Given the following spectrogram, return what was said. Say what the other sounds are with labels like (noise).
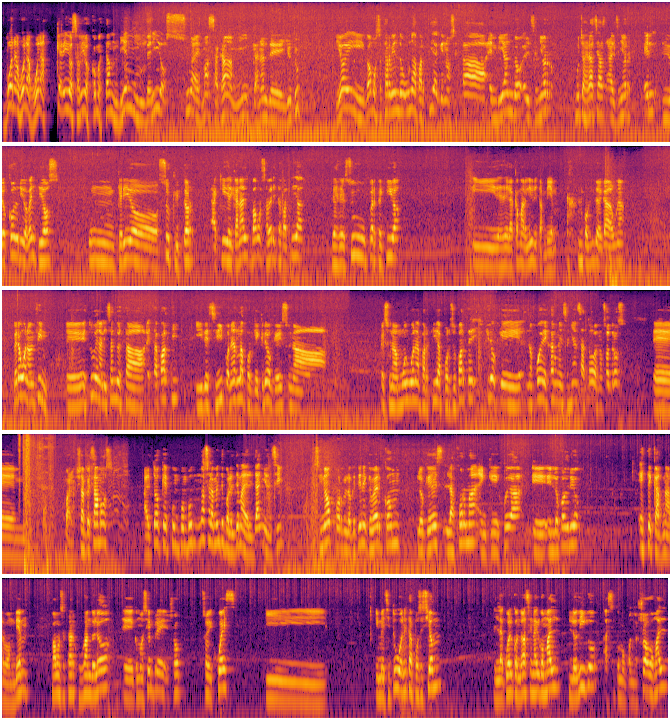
Buenas, buenas, buenas, queridos amigos, ¿cómo están? Bienvenidos una vez más acá a mi canal de YouTube. Y hoy vamos a estar viendo una partida que nos está enviando el señor, muchas gracias al señor El Locodrio 22, un querido suscriptor aquí del canal. Vamos a ver esta partida desde su perspectiva y desde la cámara libre también, (laughs) un poquito de cada una. Pero bueno, en fin, eh, estuve analizando esta, esta party y decidí ponerla porque creo que es una es una muy buena partida por su parte y creo que nos puede dejar una enseñanza a todos nosotros. Eh, bueno, ya empezamos al toque, pum pum pum, no solamente por el tema del daño en sí, sino por lo que tiene que ver con lo que es la forma en que juega eh, el Locodrio este Carnarvon, ¿bien? Vamos a estar jugándolo, como siempre yo soy juez y, me sitúo en esta posición en la cual cuando hacen algo mal lo digo, así como cuando yo hago mal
